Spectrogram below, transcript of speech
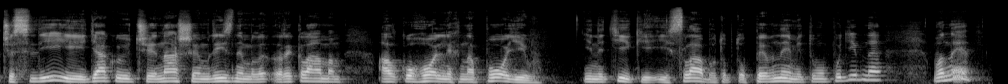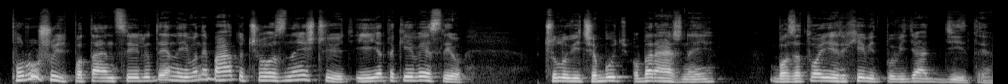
числі, і дякуючи нашим різним рекламам алкогольних напоїв, і не тільки, і слабо, тобто пивним і тому подібне, вони порушують потенцію людини і вони багато чого знищують. І є такий вислів: чоловіче, будь обережний, бо за твої гріхи відповідять діти.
